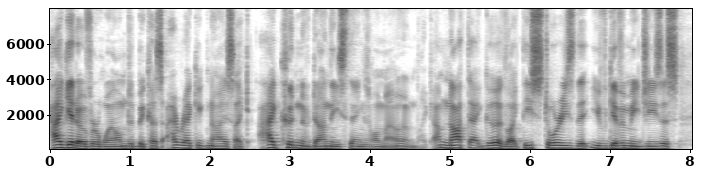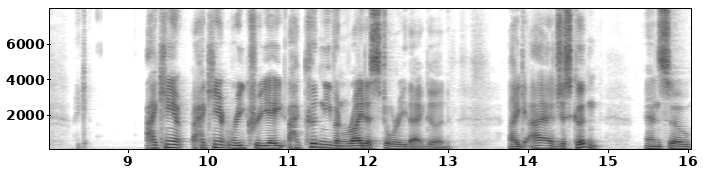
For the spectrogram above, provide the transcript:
I get overwhelmed because I recognize like I couldn't have done these things on my own. Like I'm not that good. Like these stories that you've given me, Jesus, like I can't I can't recreate. I couldn't even write a story that good. Like I, I just couldn't. And so,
